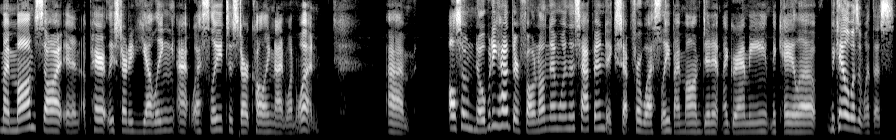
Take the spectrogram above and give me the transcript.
My mom saw it and apparently started yelling at Wesley to start calling 911. Um, also, nobody had their phone on them when this happened except for Wesley. My mom didn't, my Grammy, Michaela. Michaela wasn't with us.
